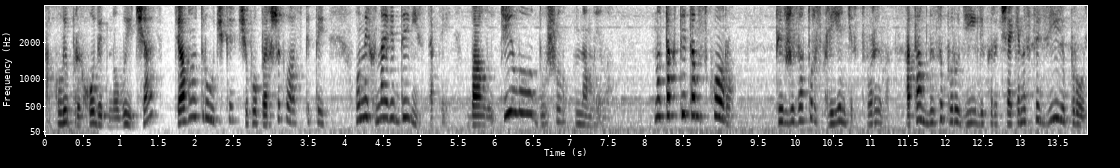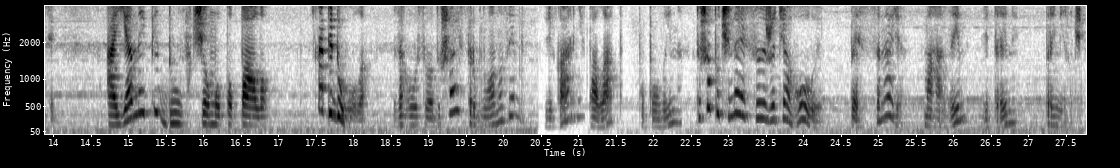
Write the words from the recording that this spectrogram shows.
А коли приходить новий час, тягнуть ручки, щоб у перший клас піти. У них навіть девіз такий балуй тіло, душу на мило. Ну так ти там скоро. Ти вже затор з клієнтів створила, а там внизу породілі кричать, анестезію просять. А я не піду, в чому попало. А піду гола, заголосила душа і стрибнула на землю. Лікарня, палат, пуповина. Душа починає своє життя голою, без сценарію, магазин, вітрини, примірочна.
